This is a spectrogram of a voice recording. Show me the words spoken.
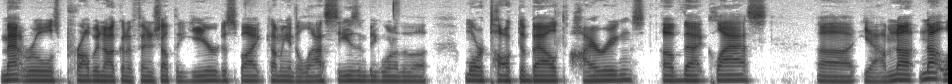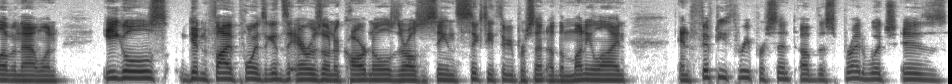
Matt Rhule's probably not going to finish out the year despite coming into last season being one of the more talked about hirings of that class. Uh, yeah, I'm not not loving that one. Eagles getting five points against the Arizona Cardinals. They're also seeing 63% of the money line and 53% of the spread, which is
